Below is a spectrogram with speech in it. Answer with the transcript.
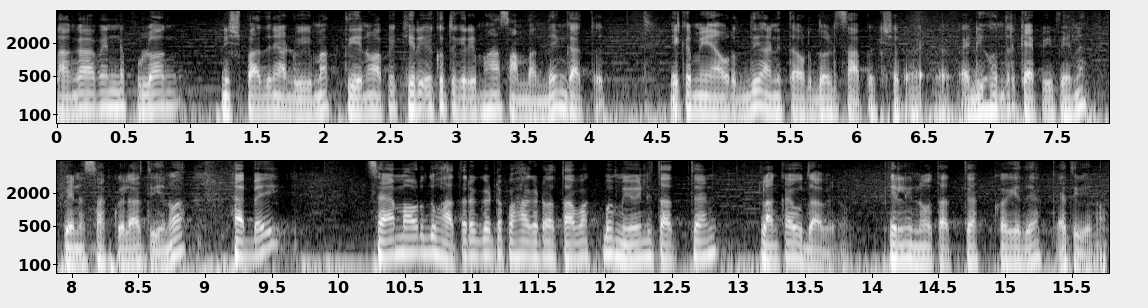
ළඟාවෙන්න පුළුවන් නිෂ්පාදන අඩුවීමක් තියෙන අප කිර එකතු කිරීම හා සම්බන්ධයෙන් ගත්තොත් එක මේ අවුද්ධ අනිත අවුරදොට සාපක්ෂට වැඩි හොඳ කැපිපෙන වෙනසක් වෙලා තියෙනවා හැබැයි සෑමවුරදු හතරකට පහකට තවක්ම මෙවැනි තත්ත්වයන් ලංකායි උදාවෙන කෙලි නෝ තත්ත්වයක් වගේ දෙයක් ඇතිවෙනවා.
